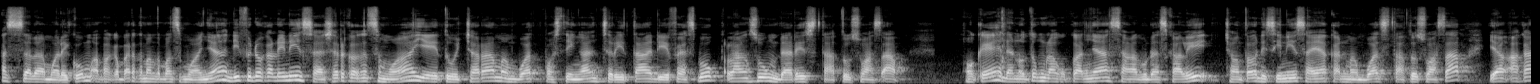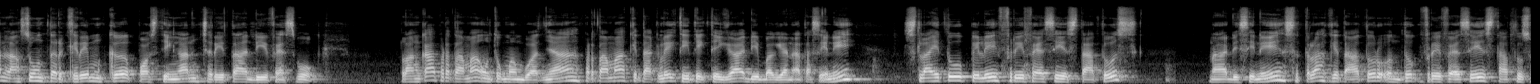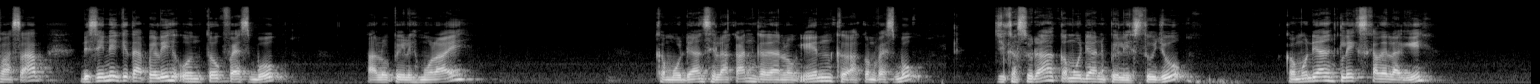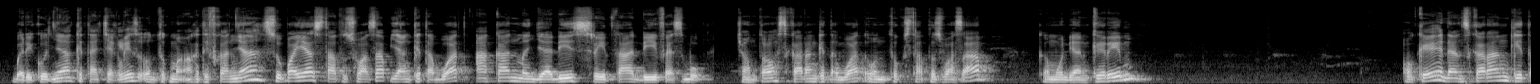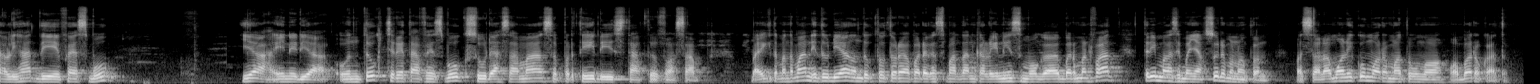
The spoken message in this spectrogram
Assalamualaikum, apa kabar teman-teman semuanya? Di video kali ini saya share ke semua yaitu cara membuat postingan cerita di Facebook langsung dari status WhatsApp. Oke, dan untuk melakukannya sangat mudah sekali. Contoh di sini saya akan membuat status WhatsApp yang akan langsung terkirim ke postingan cerita di Facebook. Langkah pertama untuk membuatnya, pertama kita klik titik tiga di bagian atas ini. Setelah itu pilih privasi status. Nah, di sini setelah kita atur untuk privasi status WhatsApp, di sini kita pilih untuk Facebook, lalu pilih mulai. Kemudian silakan kalian login ke akun Facebook. Jika sudah, kemudian pilih setuju. Kemudian klik sekali lagi. Berikutnya kita checklist untuk mengaktifkannya supaya status WhatsApp yang kita buat akan menjadi cerita di Facebook. Contoh sekarang kita buat untuk status WhatsApp kemudian kirim. Oke, dan sekarang kita lihat di Facebook. Ya, ini dia. Untuk cerita Facebook sudah sama seperti di status WhatsApp. Baik teman-teman, itu dia untuk tutorial pada kesempatan kali ini. Semoga bermanfaat. Terima kasih banyak sudah menonton. Wassalamualaikum warahmatullahi wabarakatuh.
